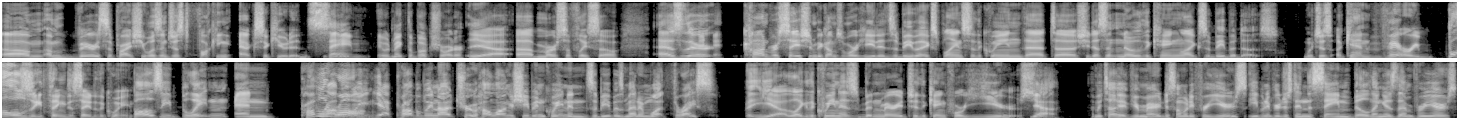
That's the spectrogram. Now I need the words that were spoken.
Um, I'm very surprised she wasn't just fucking executed. Same. It would make the book shorter. Yeah, uh, mercifully so. As their conversation becomes more heated, Zabiba explains to the queen that uh, she doesn't know the king like Zabiba does, which is, again, very ballsy thing to say to the queen. Ballsy, blatant, and Probably, wrong. Yeah, probably not true. How long has she been queen? And Zabiba's met him what thrice? Yeah, like the queen has been married to the king for years. Yeah. Let me tell you, if you're married to somebody for years, even if you're just in the same building as them for years,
